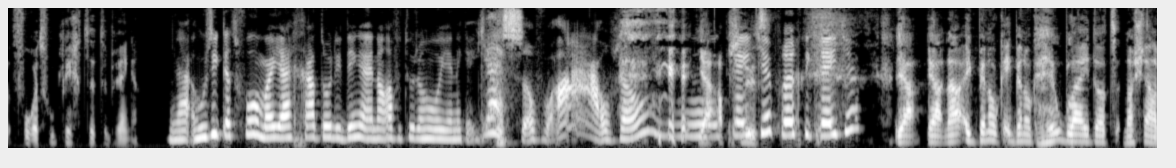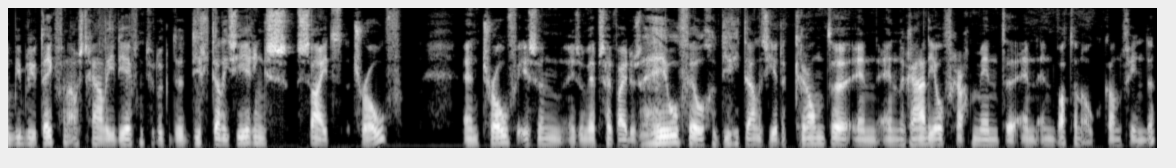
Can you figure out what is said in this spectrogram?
voor het voetlicht te brengen. Ja, hoe zie ik dat voor me? Jij gaat door die dingen en dan af en toe dan hoor je en ik yes of ah of zo. ja, absoluut. Kreetje, vreugdekreetje. Ja, ja, nou ik ben, ook, ik ben ook heel blij dat Nationale Bibliotheek van Australië, die heeft natuurlijk de digitaliseringssite Trove. En Trove is een, is een website waar je dus heel veel gedigitaliseerde kranten en, en radiofragmenten en, en wat dan ook kan vinden.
